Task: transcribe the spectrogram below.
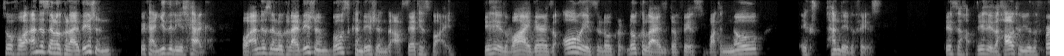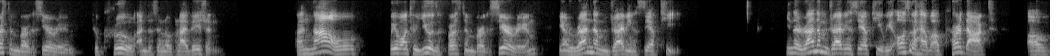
So for Anderson localization, we can easily check. For Anderson localization, both conditions are satisfied. This is why there is always local, localized phase, but no extended phase. This, this is how to use Furstenberg theorem to prove Anderson localization. But now we want to use Furstenberg theorem in a random driving CFT. In the random driving CFT, we also have a product of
